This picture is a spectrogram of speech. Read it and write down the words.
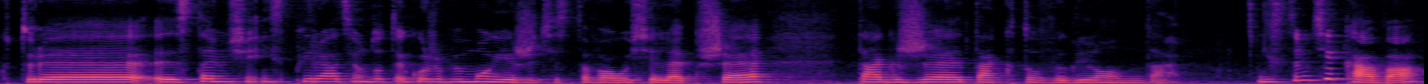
które yy, stają się inspiracją do tego, żeby moje życie stawało się lepsze. Także tak to wygląda. Jestem ciekawa,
